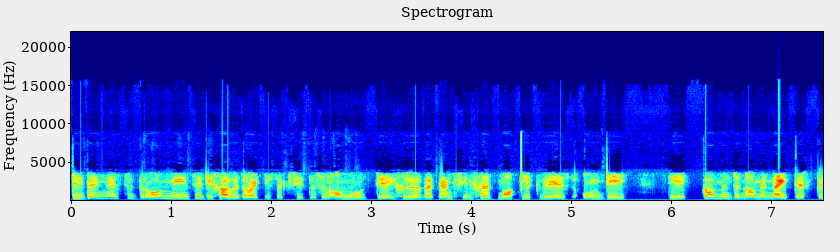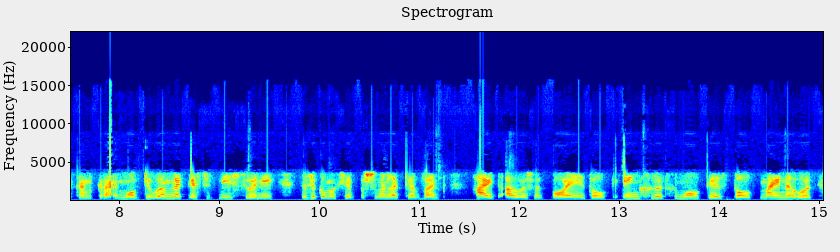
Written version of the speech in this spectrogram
Die ding is sodra mense die goue draadjies ek sê tussen almal die gelowe kan sien, gaan dit maklik wees om die die common denominator te kan kry. Maar op die oomblik is dit nie so nie. Dis hoekom ek sê persoonlike want hy het ouers wat baie dalk eng groot gemaak is, dalk myne ook.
